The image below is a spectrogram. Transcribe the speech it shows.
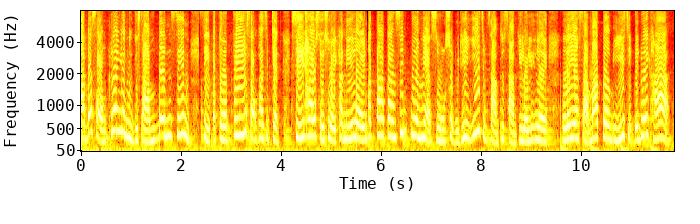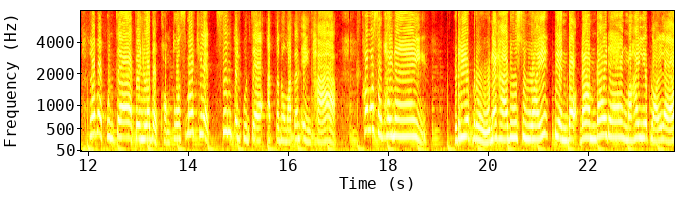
Mazda 2 เครื่องยนต์ 1.3 เบนซิน 4 ประตูปี 2017 สีเทาสวยๆ คันนี้เลย อัตราการสิ้นเปลืองเนี่ยสูงสุดอยู่ที่ 23.3 กิโลลิตรเลย และยังสามารถเติม E20 ได้ด้วยค่ะ ระบบกุญแจเป็นระบบของตัว Smart Keyless ซึ่งเป็นกุญแจอัตโนมัตินั่นเองค่ะ เข้ามาสู่ภายใน เรียบหรูนะคะ ดูสวยเปลี่ยนเบาะดำได้แดงมาให้เรียบร้อยแล้ว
